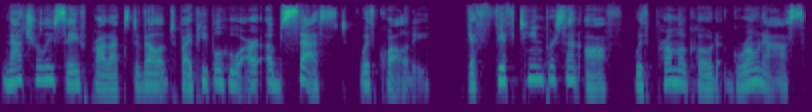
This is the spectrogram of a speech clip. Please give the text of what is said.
Naturally safe products developed by people who are obsessed with quality. Get 15% off with promo code GROWNASS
